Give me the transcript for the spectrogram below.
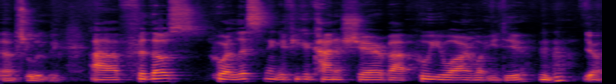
Absolutely. Uh, for those who are listening, if you could kind of share about who you are and what you do. Yeah.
